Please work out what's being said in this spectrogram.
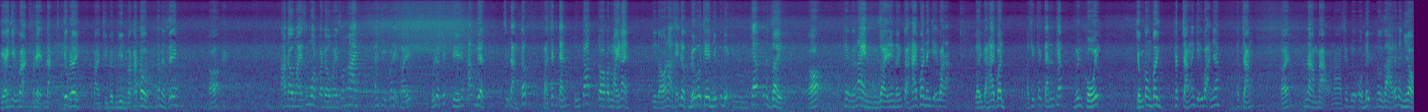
thì anh chị các bạn có thể đặt trực tiếp ở đây và chỉ việc nhìn và cắt thôi rất là dễ. Đó. À, đầu máy số 1 và đầu máy số 2 anh chị có thể thấy với được thiết kế nó khác biệt sự đẳng cấp và chắc chắn cứng cáp cho con máy này thì đó là sẽ được đỡ trên những cái bệ thép rất là dày. Đó thế cái này dày lên đến cả hai phân anh chị bạn ạ. Dày cả hai phân là sự chắc chắn thép nguyên khối chống cong vinh thép trắng anh chị các bạn nhé. Thép trắng. Đấy đảm bảo là sự được ổn định lâu dài rất là nhiều.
